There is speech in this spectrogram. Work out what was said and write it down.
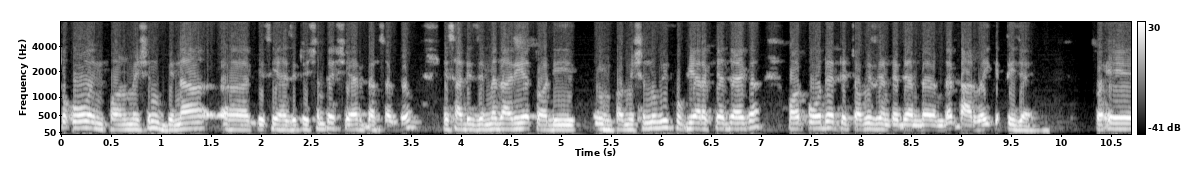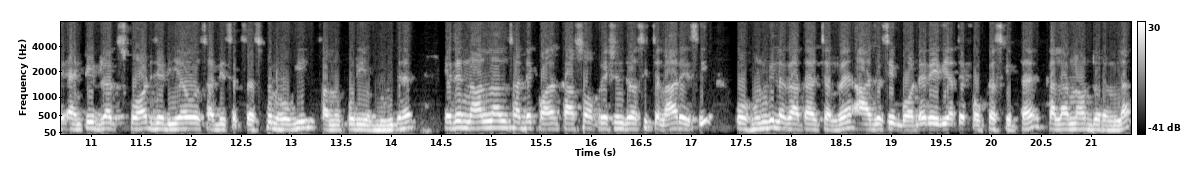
ਤਾਂ ਉਹ ਇਨਫੋਰਮੇਸ਼ਨ ਬਿਨਾ ਕਿਸੇ ਹੈਜ਼ਿਟੇਸ਼ਨ ਤੇ ਸ਼ੇਅਰ ਕਰ ਸਕਦੇ ਹੋ। ਇਹ ਸਾਡੀ ਜ਼ਿੰਮੇਵਾਰੀ ਹੈ, ਤੁਹਾਡੀ ਇਨਫੋਰਮੇਸ਼ਨ ਨੂੰ ਵੀ ਖੁਫੀਆ ਰੱਖਿਆ ਜਾਏਗਾ ਔਰ ਉਹਦੇ ਤੇ 24 ਘੰਟੇ ਦੇ ਅੰਦਰ ਅੰਦਰ ਕਾਰਵਾਈ ਕੀਤੀ ਜਾਏਗੀ। ਸੋ ਇਹ ਐਂਟੀ ਡਰੱਗ ਸਕੁਆਡ ਜਿਹੜੀ ਹੈ ਉਹ ਸਾਡੀ ਸਕਸੈਸਫੁਲ ਹੋਗੀ ਸਾਨੂੰ ਪੂਰੀ ਉਮੀਦ ਹੈ। ਇਹਦੇ ਨਾਲ ਨਾਲ ਸਾਡੇ ਕਾ- ਕਾਸੋ ਆਪਰੇਸ਼ਨ ਜੋ ਅਸੀਂ ਚਲਾ ਰਹੇ ਸੀ, ਉਹ ਹੁਣ ਵੀ ਲਗਾਤਾਰ ਚੱਲ ਰਿਹਾ। ਅੱਜ ਅਸੀਂ ਬਾਰਡਰ ਏਰੀਆ ਤੇ ਫੋਕਸ ਕੀਤਾ ਹੈ ਕਲਾਨੌਰ ਦੁਰੰਗਲਾ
